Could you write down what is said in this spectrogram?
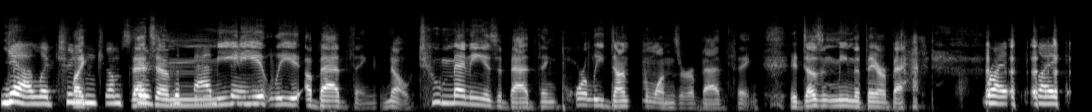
Yeah, like treating Like, jump scares That's as a bad thing. immediately a bad thing. No, too many is a bad thing. Poorly done ones are a bad thing. It doesn't mean that they are bad. right like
